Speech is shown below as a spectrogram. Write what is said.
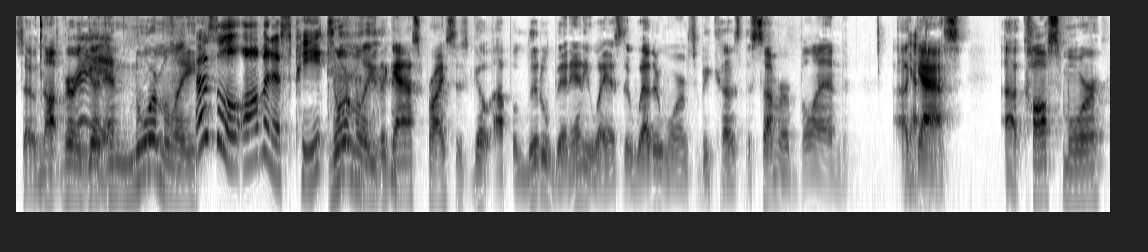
So, not very good. And normally, That was a little ominous, Pete. Normally, the gas prices go up a little bit anyway as the weather warms because the summer blend uh, Yeah. gas uh, costs more.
